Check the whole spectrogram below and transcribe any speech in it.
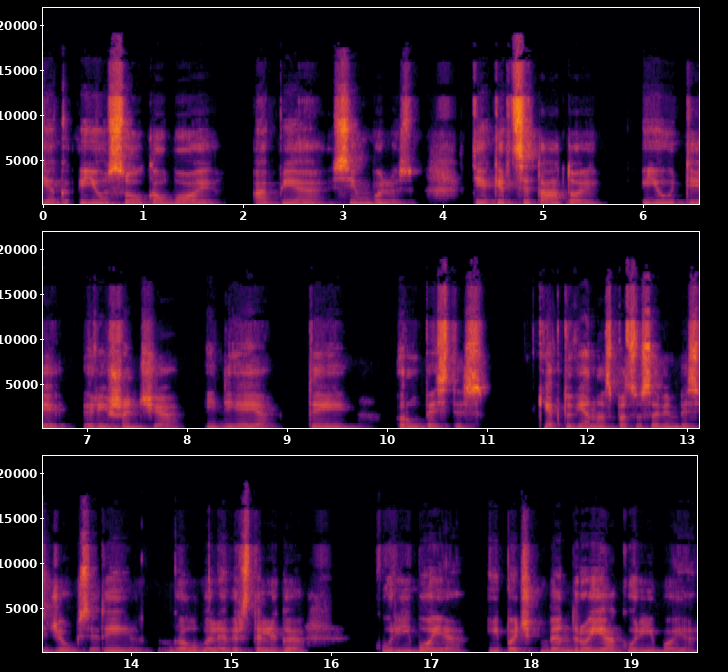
Tiek jūsų kalboj apie simbolius tiek ir citatoj jauti rišančią idėją tai rūpestis kiek tu vienas pats su savim besidžiaugsi? Tai galų gale virsta liga kūryboje ypač bendroje kūryboje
